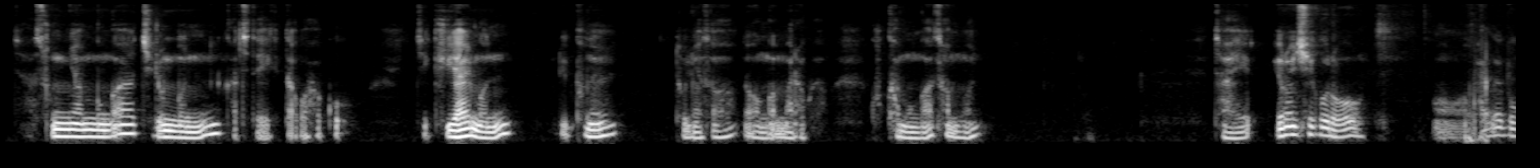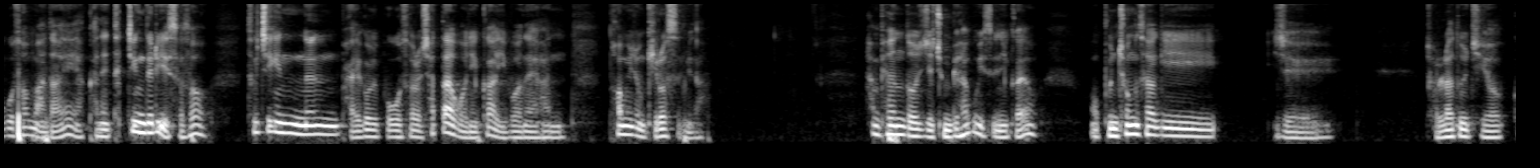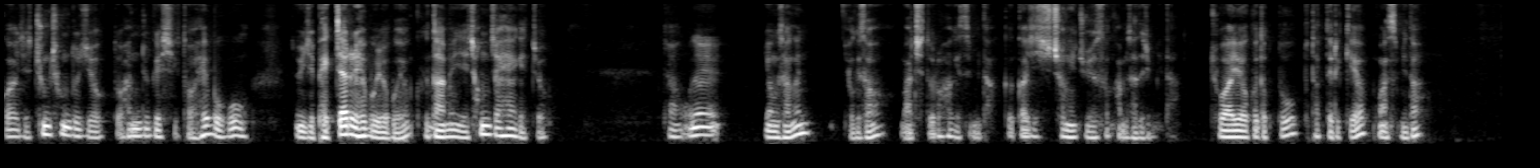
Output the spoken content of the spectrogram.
자, 숙련문과 지름문 같이 되어 있다고 하고 이제 귀할문 리푼을 돌려서 넣은 것 말하고요. 국화문과 선문. 자, 이- 이런 식으로 어, 발굴 보고서마다의 약간의 특징들이 있어서 특징 있는 발굴 보고서를 찾다 보니까 이번에 한 텀이 좀 길었습니다. 한 편 더 이제 준비하고 있으니까요. 어, 분청사기 이제 전라도 지역과 이제 충청도 지역도 한두 개씩 더 해보고 좀 이제 백자를 해보려고요. 그 다음에 이제 청자 해야겠죠. 자, 오늘 영상은 여기서 마치도록 하겠습니다. 끝까지 시청해 주셔서 감사드립니다. 좋아요, 구독도 부탁드릴게요. 고맙습니다.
